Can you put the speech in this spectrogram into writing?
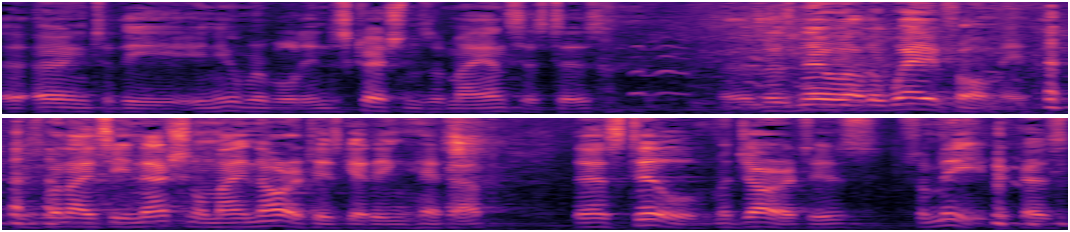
uh, owing to the innumerable indiscretions of my ancestors, uh, there's no other way for me. Because when I see national minorities getting het up, there are still majorities for me because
